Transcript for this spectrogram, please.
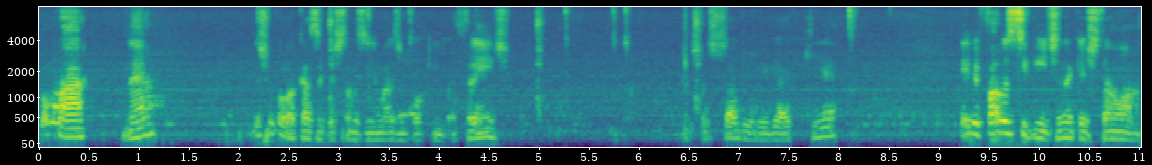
Vamos lá, né? Deixa eu colocar essa questãozinha mais um pouquinho para frente. Deixa eu só desligar aqui. Ele fala o seguinte na questão, ó.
